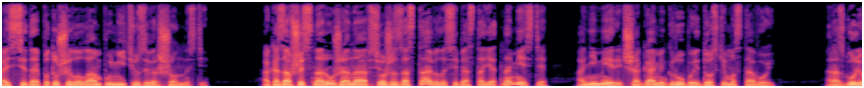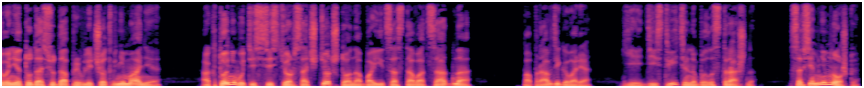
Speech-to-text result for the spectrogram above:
Айсседай потушила лампу нитью завершенности. Оказавшись снаружи, она все же заставила себя стоять на месте, а не мерить шагами грубые доски мостовой. Разгуливание туда-сюда привлечет внимание, а кто-нибудь из сестер сочтет, что она боится оставаться одна. По правде говоря, ей действительно было страшно. Совсем немножко.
